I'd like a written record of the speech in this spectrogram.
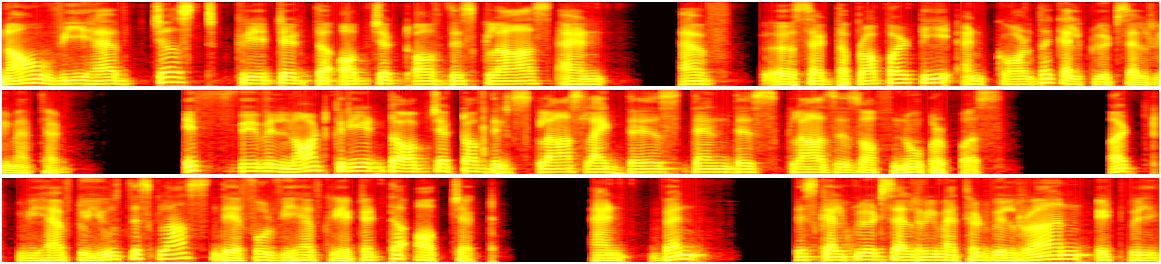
Now we have just created the object of this class and have uh, set the property and call the calculate salary method if we will not create the object of this class like this then this class is of no purpose. But we have to use this class therefore we have created the object. And when this calculate salary method will run it will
